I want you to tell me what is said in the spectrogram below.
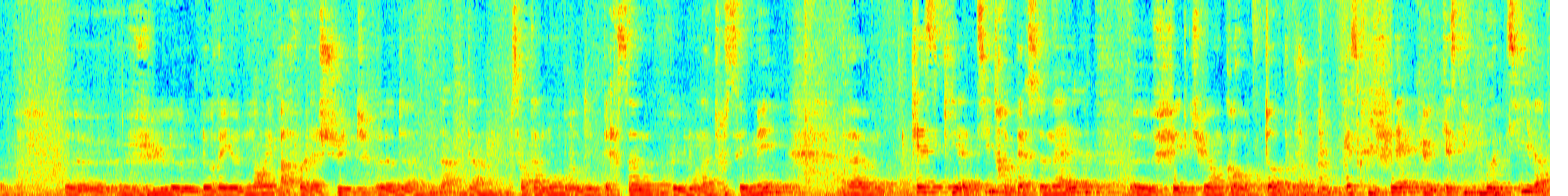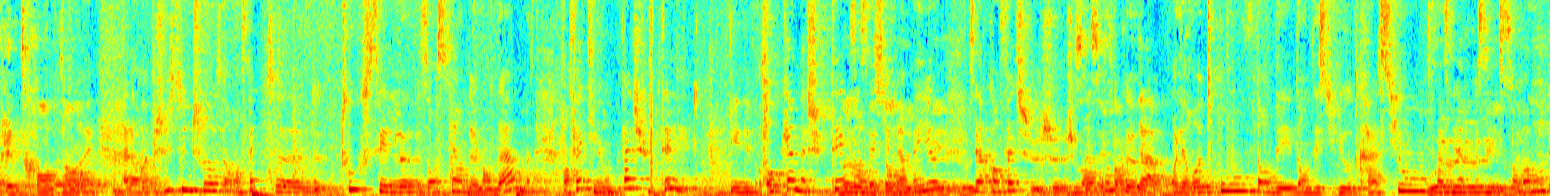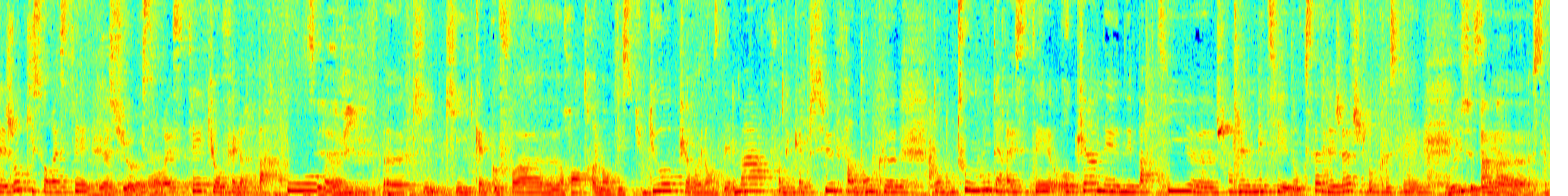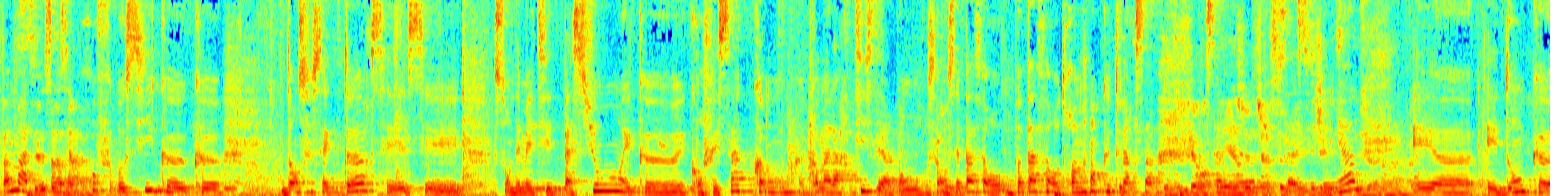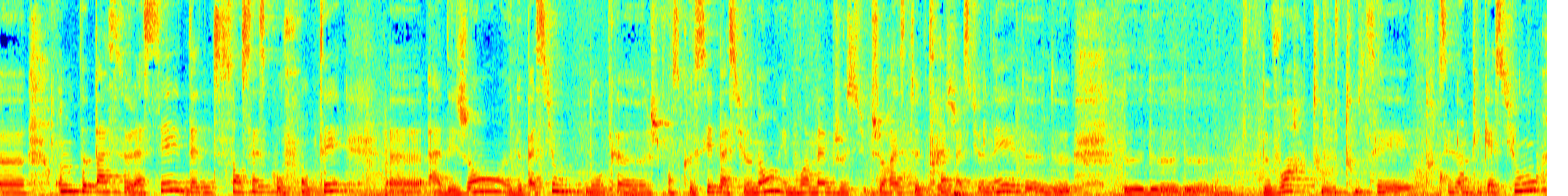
vu le, rayonnement et parfois la chute d'un certain nombre de personnes que l'on a tous aimées. Qu'est-ce qui, à titre personnel, fait que tu es encore au top aujourd'hui? Mm. Qu'est-ce qui fait que, qu'est-ce qui te motive après 30 ans? Alors, juste une chose, en fait, tous ces anciens de l'Andam, en fait, ils n'ont pas chuté. aucun n'a chuté, c'est merveilleux. C'est-à-dire qu'en fait, je, je, me rends compte qu'on les retrouve dans des, dans des studios de création. Que ce sont vraiment des gens qui sont restés, qui sont restés, qui ont fait leur parcours, la vie. Euh, qui, qui, quelquefois euh, rentrent dans des studios, puis relancent des marques, font des capsules. Enfin, donc, euh, donc tout le monde est resté, aucun n'est parti changer de métier. Donc ça, déjà, je trouve que c'est oui, c'est pas mal. c'est pas mal parce que ça prouve aussi que, que dans ce secteur, c'est sont des métiers de passion et qu'on fait ça comme, comme à l'artiste. On ne sait pas faire, on peut pas faire autrement que de faire ça. ça, c'est génial. Et, euh, et, donc, euh, on ne peut pas se lasser d'être sans cesse confronté euh, à des gens de passion. Donc, je pense que c'est passionnant et moi-même, je, suis, je reste très passionnée de, de, de, de, voir toutes ces, toutes ces implications.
